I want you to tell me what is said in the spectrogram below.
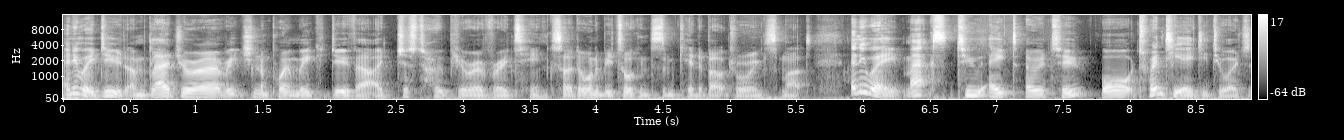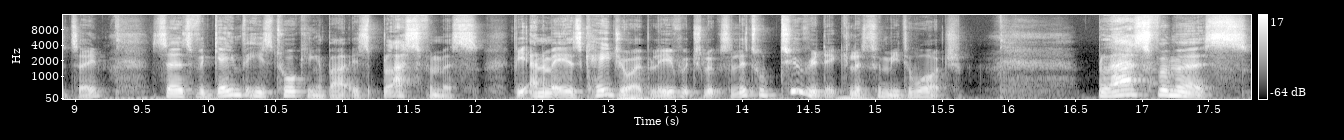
Anyway, dude, I'm glad you're uh, reaching a point where you could do that. I just hope you're over 18 because I don't want to be talking to some kid about drawing smut. Anyway, Max2802, or 2082, I should say, says the game that he's talking about is Blasphemous. The anime is Keijo, I believe, which looks a little too ridiculous for me to watch. Blasphemous!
